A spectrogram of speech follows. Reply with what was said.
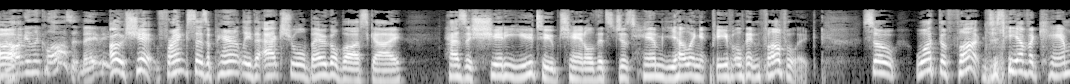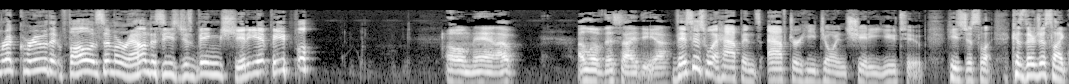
Uh, Dog in the closet, baby. Oh shit! Frank says apparently the actual Bagel Boss guy has a shitty YouTube channel that's just him yelling at people in public. So what the fuck? Does he have a camera crew that follows him around as he's just being shitty at people? Oh man, I I love this idea. This is what happens after he joins shitty YouTube. He's just like, because they're just like,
